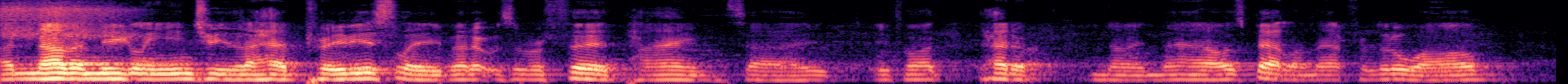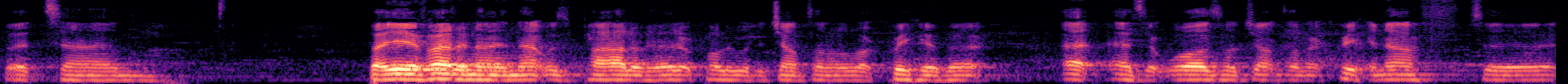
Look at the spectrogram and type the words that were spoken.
another niggling injury that I had previously, but it was a referred pain. So if I had known that, I was battling that for a little while, but um, but yeah, if I had known that was part of it, it probably would have jumped on it a lot quicker. But as it was, I jumped on it quick enough to,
